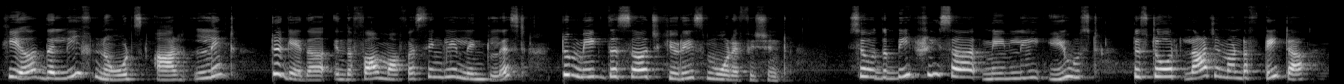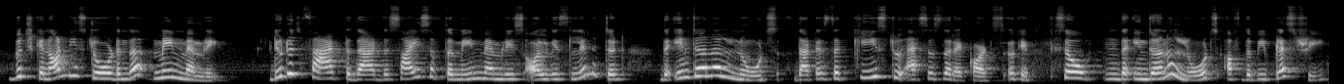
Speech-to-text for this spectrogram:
Here the leaf nodes are linked together in the form of a singly linked list to make the search queries more efficient. So the B trees are mainly used to store large amount of data which cannot be stored in the main memory. Due to the fact that the size of the main memory is always limited, the internal nodes that is the keys to access the records. Okay so mm, the internal nodes of the b plus tree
